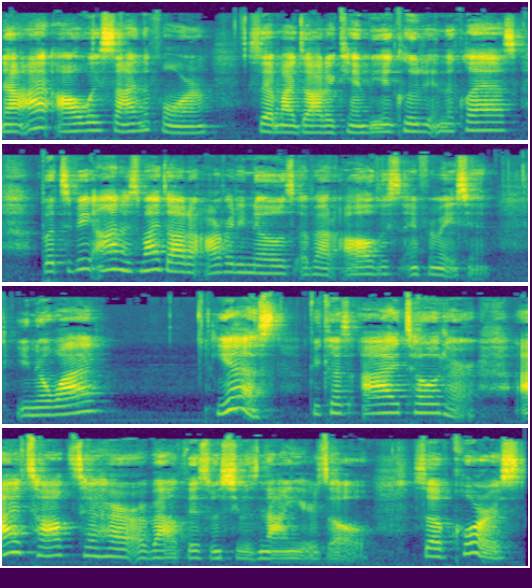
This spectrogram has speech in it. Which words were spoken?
Now, I always sign the form so that my daughter can be included in the class, but to be honest, my daughter already knows about all this information. You know why? Yes, because I told her. I talked to her about this when she was nine years old. So, of course,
